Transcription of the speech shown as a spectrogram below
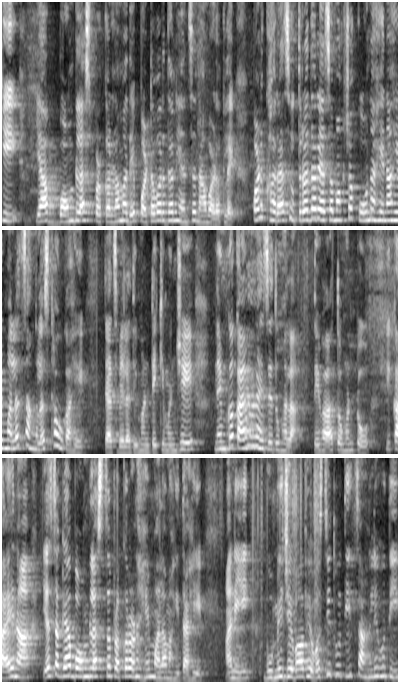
की या बॉम्ब ब्लास्ट प्रकरणामध्ये पटवर्धन यांचं नाव अडकलं आहे पण खरा सूत्रधार याचा मागच्या कोण आहे ना हे मला चांगलंच ठाऊक आहे. त्याच वेळेला ती म्हणते की म्हणजे नेमकं काय म्हणायचं आहे तुम्हाला? तेव्हा तो म्हणतो की काय ना या सगळ्या बॉम्ब ब्लास्टचं प्रकरण हे मला माहीत आहे. आणि भूमी जेव्हा व्यवस्थित होती चांगली होती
